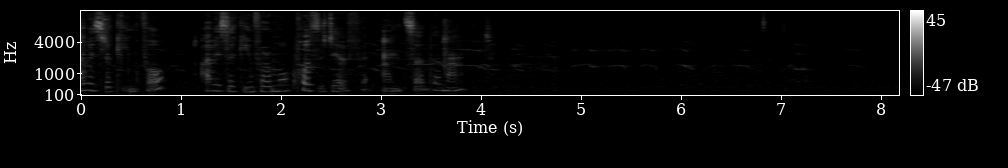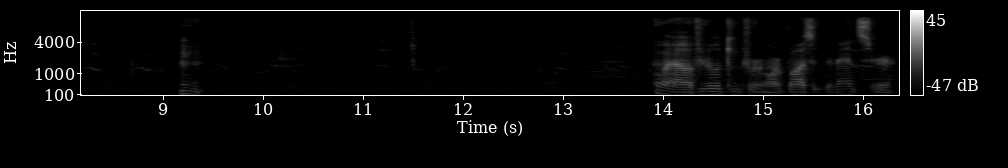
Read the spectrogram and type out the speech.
I was looking for. I was looking for a more positive answer than that. Hmm. Well, if you're looking for a more positive answer,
